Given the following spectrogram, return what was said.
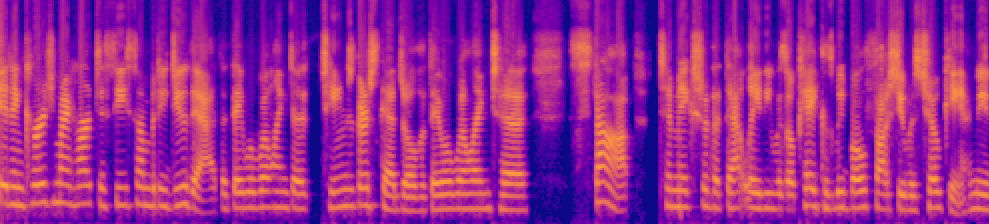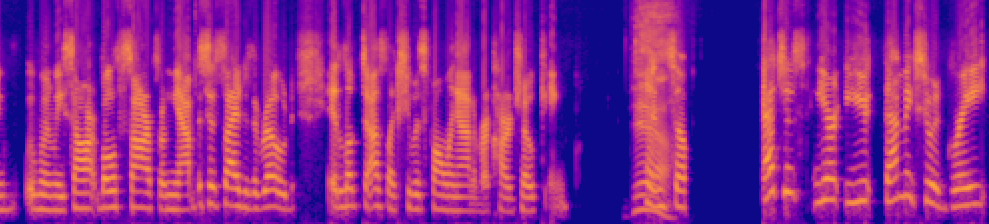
it encouraged my heart to see somebody do that, that they were willing to change their schedule, that they were willing to stop to make sure that that lady was okay because we both thought she was choking. I mean, when we saw her, both saw her from the opposite side of the road, it looked to us like she was falling out of her car choking. Yeah. And so that just you're you that makes you a great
